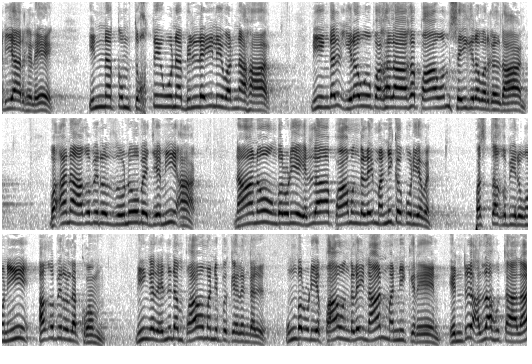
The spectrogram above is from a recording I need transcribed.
அடியார்களே இன்னக்கும் துஹ்திஊன பில்லைலி வண்ணஹார் நீங்கள் இரவு பகலாக பாவம் செய்கிறவர்கள்தான். வஅன அகுபிரு ஜெமி ஜமீஆ. நானோ உங்களுடைய எல்லா பாவங்களையும் மன்னிக்கக்கூடியவன். பஸ்தகுபிரோனி அகுபிருலக்கும் நீங்கள் என்னிடம் பாவ மன்னிப்பு கேளுங்கள். உங்களுடைய பாவங்களை நான் மன்னிக்கிறேன் என்று அல்லாஹு தாலா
